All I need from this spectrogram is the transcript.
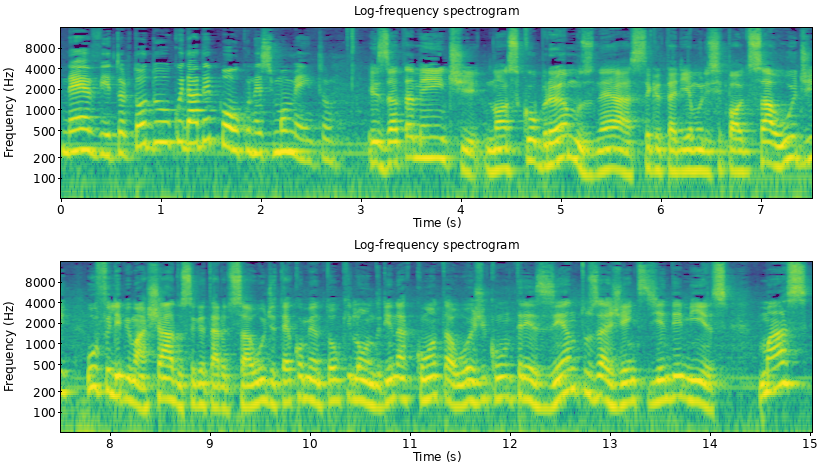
Né, Vitor? Todo cuidado é pouco neste momento. Exatamente. Nós cobramos né, a Secretaria Municipal de Saúde. O Felipe Machado, secretário de Saúde, até comentou que Londrina conta hoje com 300 agentes de endemias. Mas,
